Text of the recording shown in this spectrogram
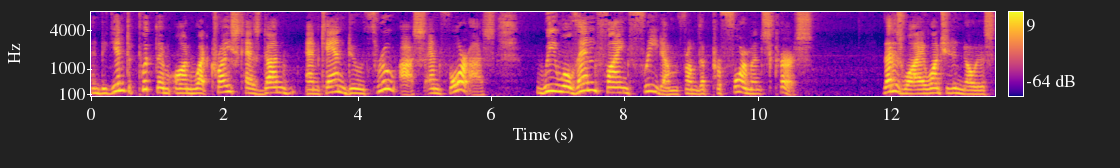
and begin to put them on what Christ has done and can do through us and for us, we will then find freedom from the performance curse. That is why I want you to notice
